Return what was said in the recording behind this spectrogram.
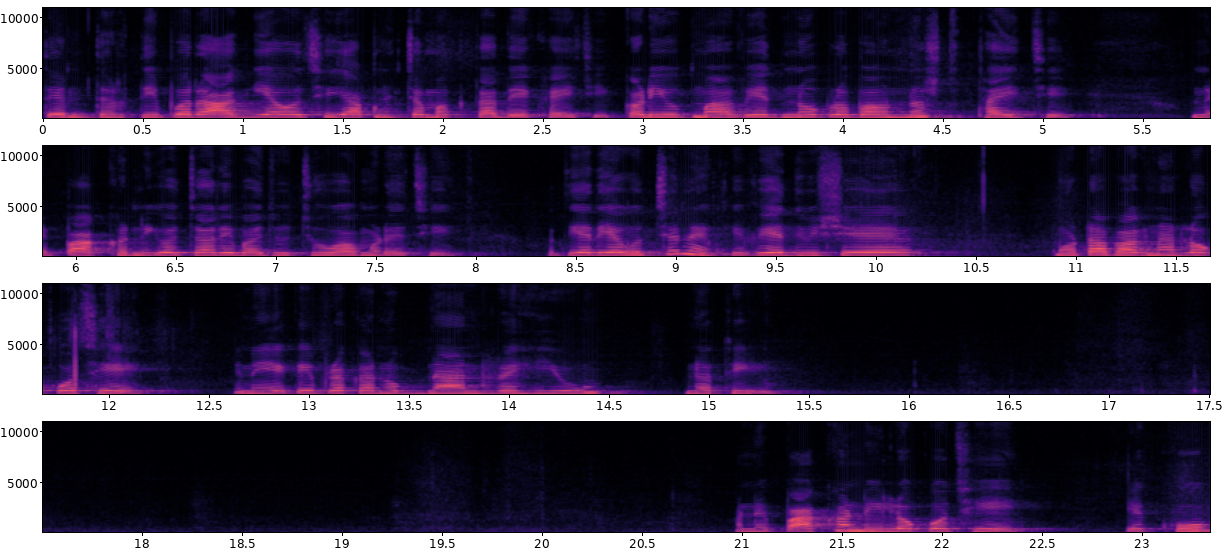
તેમ ધરતી પર આજ્ઞાઓ છે એ આપણે ચમકતા દેખાય છે. કળિયુગમાં વેદનો પ્રભાવ નષ્ટ થાય છે અને પાખંડીઓ ચારે બાજુ જોવા મળે છે. અત્યારે એવું જ છે ને કે વેદ વિશે મોટાભાગના લોકો છે, એને એકેય પ્રકારનું જ્ઞાન રહ્યું નથી. અને પાખંડી લોકો છે, એ ખૂબ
